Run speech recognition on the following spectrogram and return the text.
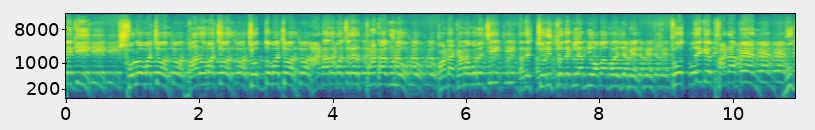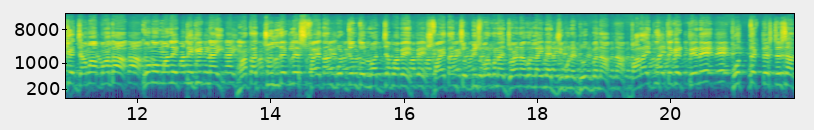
দেখি ষোলো বছর, বারো বছর, চোদ্দ বছর, আঠারো বছরের পাঁঠাগুলো। পাঁঠা কেন বলেছি? তাদের চরিত্র দেখলে আপনি অবাক হয়ে যাবেন। প্রত্যেকে ফাটা প্যান্ট বুকে জামা বাঁধা, কোনো মালের টিকিট নাই। মাথার চুল দেখলে শয়তান পর্যন্ত লজ্জা পাবে। শয়তান চব্বিশ পরগনায়, জয়নগর লাইনের জীবনে ঢুকবে না। বারাইপুর থেকে ট্রেনে প্রত্যেকটা স্টেশন,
